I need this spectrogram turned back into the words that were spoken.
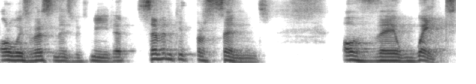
always resonates with me that 70% of the weight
